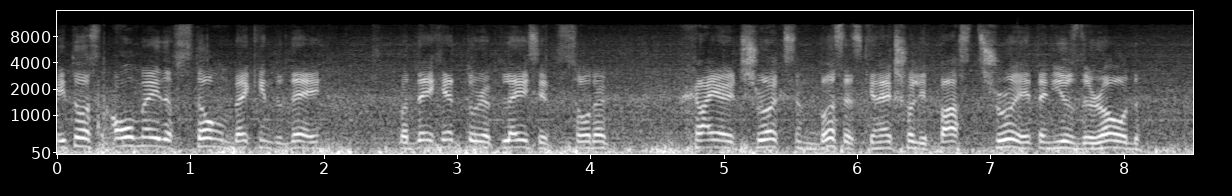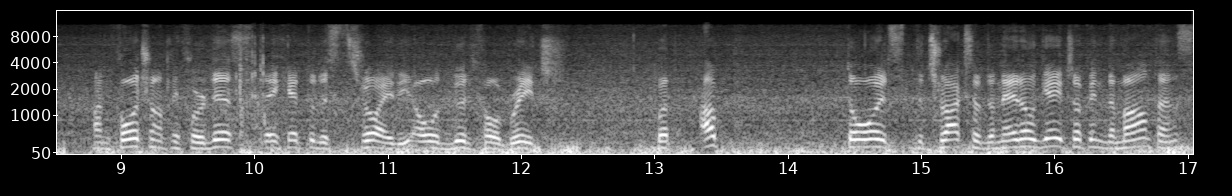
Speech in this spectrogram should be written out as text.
It was all made of stone back in the day, but they had to replace it so that higher trucks and buses can actually pass through it and use the road. Unfortunately for this, they had to destroy the old beautiful bridge. But up towards the tracks of the narrow gauge up in the mountains,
